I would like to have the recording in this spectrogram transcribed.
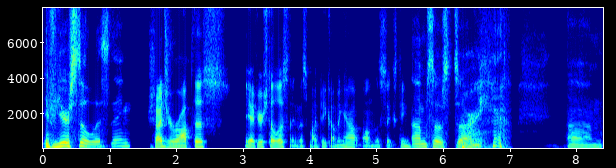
If you're still listening, Should I drop this? Yeah, if you're still listening, this might be coming out on the 16th. I'm so sorry. um,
